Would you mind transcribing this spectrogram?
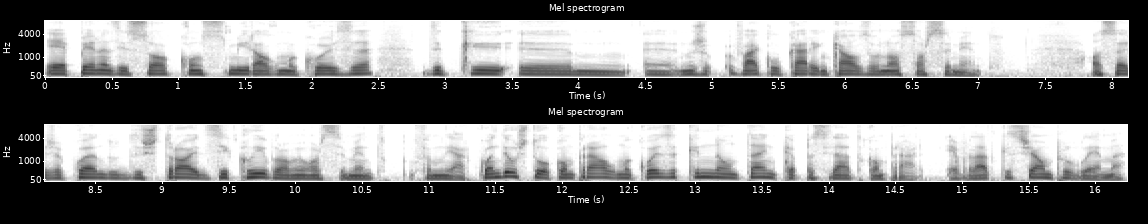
é apenas e só consumir alguma coisa de que hum, hum, nos vai colocar em causa o nosso orçamento. Ou seja, quando destrói, desequilibra o meu orçamento familiar. Quando eu estou a comprar alguma coisa que não tenho capacidade de comprar. É verdade que isso já é um problema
